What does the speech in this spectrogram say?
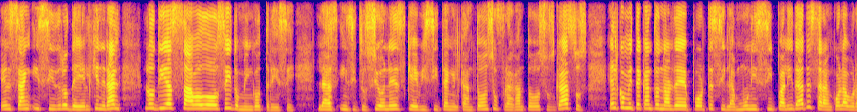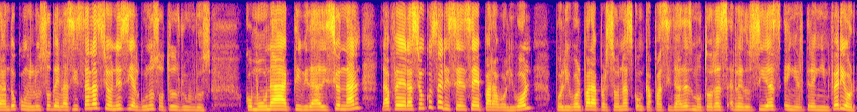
en San Isidro de El General los días sábado 12 y domingo 13. Las instituciones que visitan el cantón sufragan todos sus gastos. El Comité Cantonal de Deportes y la municipalidad estarán colaborando con el uso de las instalaciones y algunos otros rubros. Como una actividad adicional, la Federación Costarricense de Paravoleibol, voleibol para personas con capacidades motoras reducidas en el tren inferior,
